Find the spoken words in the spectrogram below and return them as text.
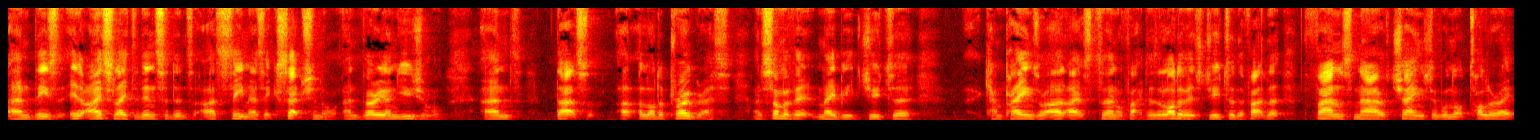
and these isolated incidents are seen as exceptional and very unusual, and that's a, a lot of progress. And some of it may be due to campaigns or external factors. A lot of it's due to the fact that fans now have changed and will not tolerate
